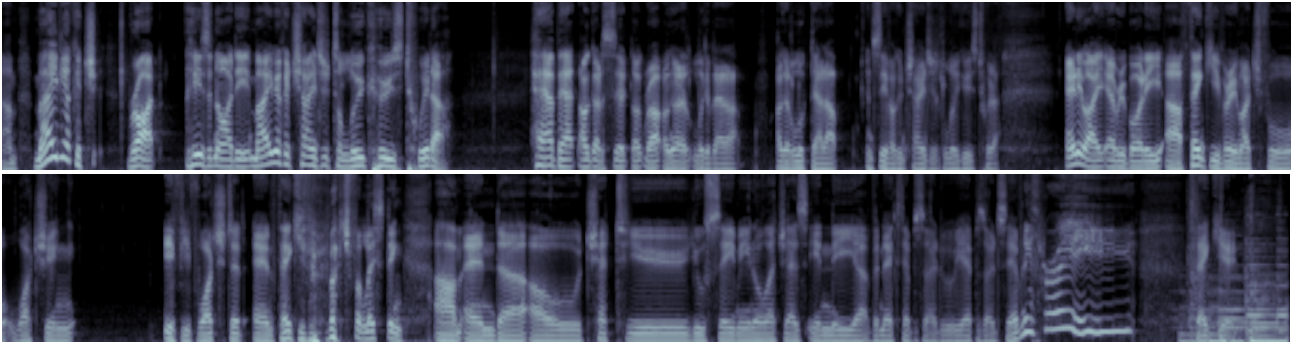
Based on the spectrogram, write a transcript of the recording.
Um, maybe I could ch- right. Here's an idea. Maybe I could change it to Luke Who's Twitter. How about I got to set look right? I'm going to look at that up. I got to look that up and see if I can change it to Luke Who's Twitter. Anyway, everybody, uh, thank you very much for watching. If you've watched it, and thank you very much for listening. Um, and uh, I'll chat to you. You'll see me and all that jazz in the uh, the next episode. Will be episode seventy three. Thank you.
